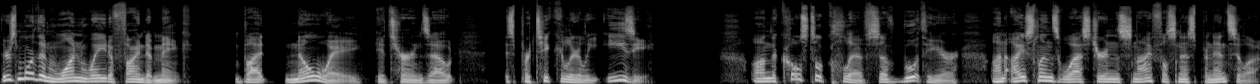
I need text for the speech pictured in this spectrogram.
There's more than one way to find a mink, but no way, it turns out, is particularly easy. On the coastal cliffs of Búðir on Iceland's western Snæfellsnes Peninsula,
